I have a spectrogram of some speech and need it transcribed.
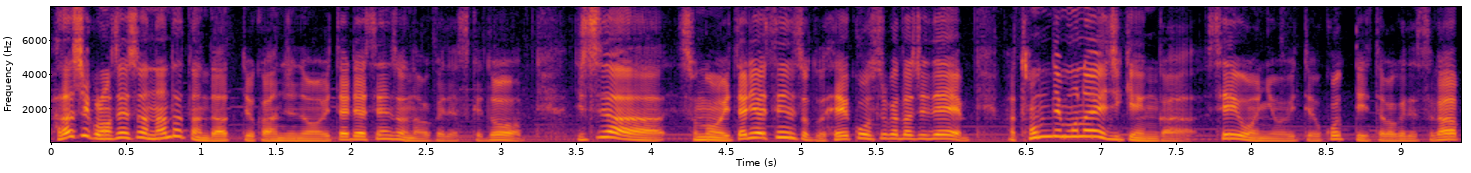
果たしてこの戦争は何だったんだっていう感じのイタリア戦争なわけですけど実はそのイタリア戦争と並行する形で、まあ、とんでもない事件が西洋において起こっていたわけですが、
